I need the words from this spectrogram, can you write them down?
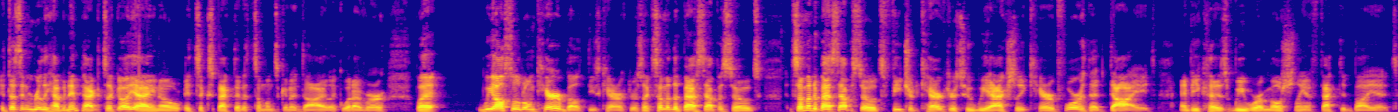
it doesn't really have an impact. It's like, oh yeah, you know, it's expected that someone's gonna die, like whatever. But we also don't care about these characters. Like some of the best episodes, some of the best episodes featured characters who we actually cared for that died, and because we were emotionally affected by it.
